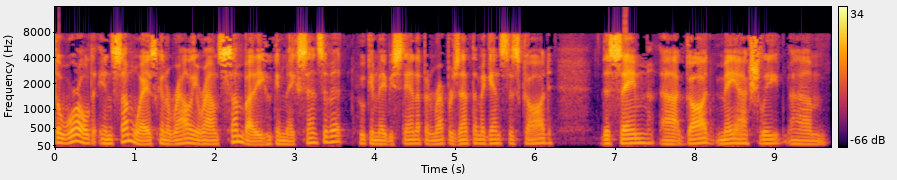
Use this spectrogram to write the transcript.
the world in some way is going to rally around somebody who can make sense of it, who can maybe stand up and represent them against this God. This same uh, God may actually um,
